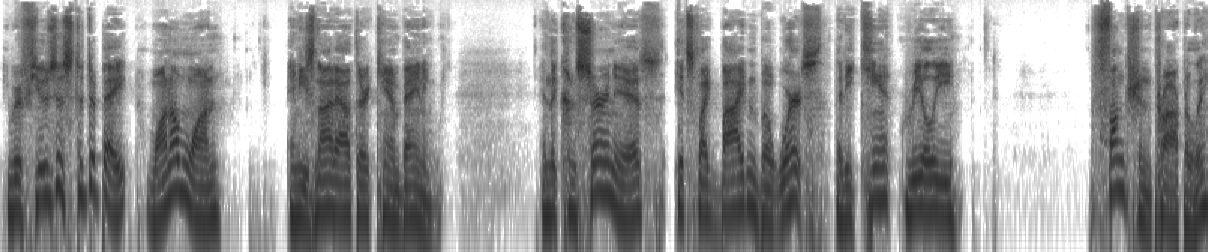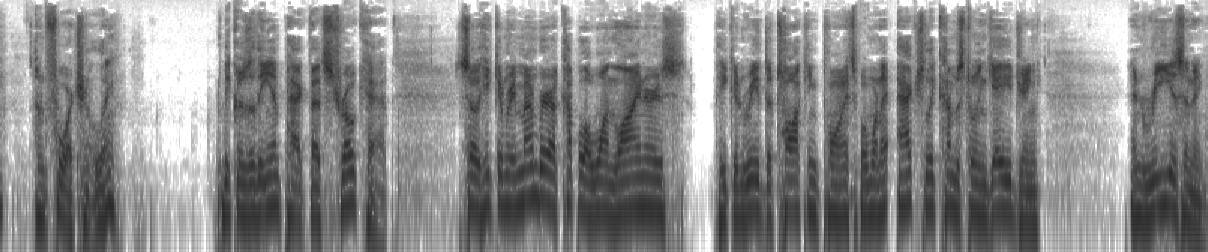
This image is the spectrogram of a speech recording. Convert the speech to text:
He refuses to debate one on one and he's not out there campaigning. And the concern is it's like Biden, but worse, that he can't really function properly, unfortunately, because of the impact that stroke had. So he can remember a couple of one liners, he can read the talking points, but when it actually comes to engaging and reasoning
